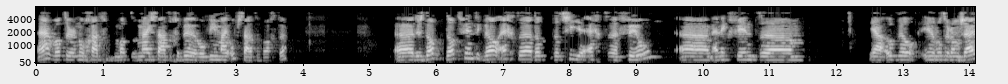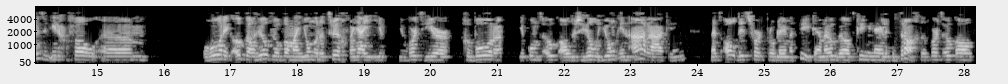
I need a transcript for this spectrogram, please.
hè, wat er nog gaat, wat mij staat te gebeuren of wie mij op staat te wachten. dus dat, dat vind ik wel echt, dat, dat zie je echt veel. Ehm, en ik vind ehm, ja, ook wel in Rotterdam-Zuid in ieder geval um, hoor ik ook wel heel veel van mijn jongeren terug. Van ja, je, je wordt hier geboren, je komt ook al dus heel jong in aanraking met al dit soort problematiek. En ook wel het criminele gedrag. Dat wordt ook al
